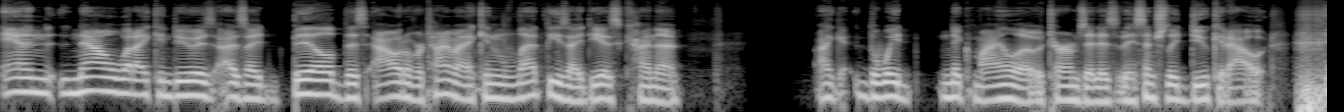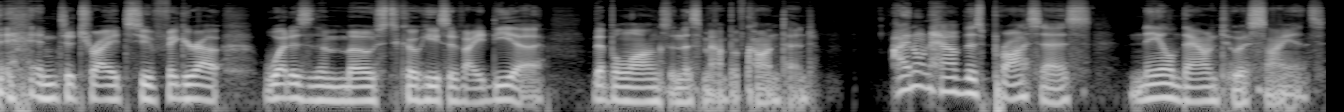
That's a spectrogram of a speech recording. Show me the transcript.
And now, what I can do is as I build this out over time, I can let these ideas kind of I, the way Nick Milo terms it is they essentially duke it out and to try to figure out what is the most cohesive idea that belongs in this map of content. I don't have this process nailed down to a science.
